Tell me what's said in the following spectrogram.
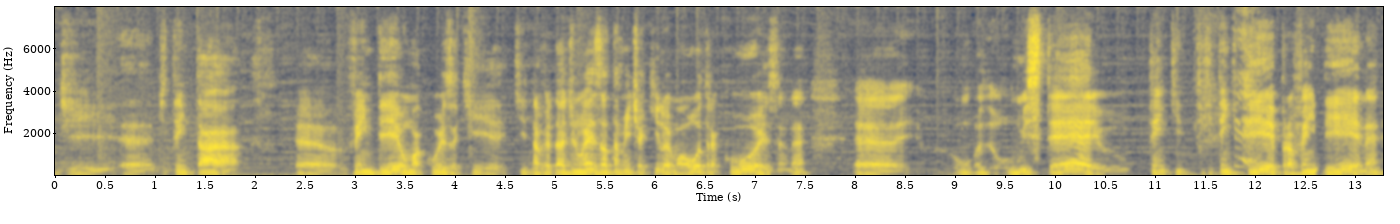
de, é, de tentar é, vender uma coisa que, que na verdade não é exatamente aquilo, é uma outra coisa, né? É, o, o, mistério tem que, que tem que é. ter para vender, né?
